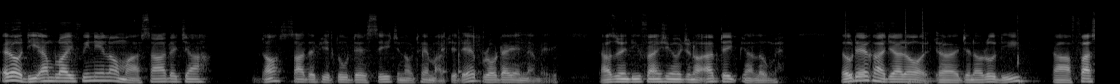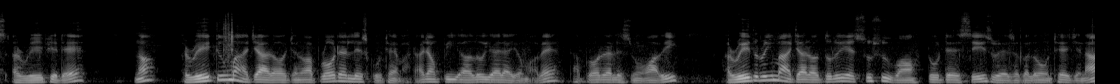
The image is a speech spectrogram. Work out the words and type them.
အဲ့တော့ဒီ employee finance လောက်မှာစားတကြားနော်စားတဲ့ဖြစ် total sale ကျွန်တော်ထည့်မှာဖြစ်တယ် product ရဲ့နာမည်လေးဒါဆိုရင်ဒီ function ကိုကျွန်တော် update ပြန်လုပ်မယ်လုပ်တဲ့အခါကျတော့ကျွန်တော်တို့ဒီဒါ first array ဖြစ်တယ်နော် array 2မှာကြတော့ကျွန်တော် product list ကိုထည့်မှာဒါကြောင့် PR လို့ရိုက်လိုက်ရုံပါပဲဒါ product list ဝင်သွားပြီ array 3မှာကြတော့သူတို့ရဲ့စုစုပေါင်း total sales ဆိုတဲ့စကားလုံးကိုထည့်ချင်တာ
